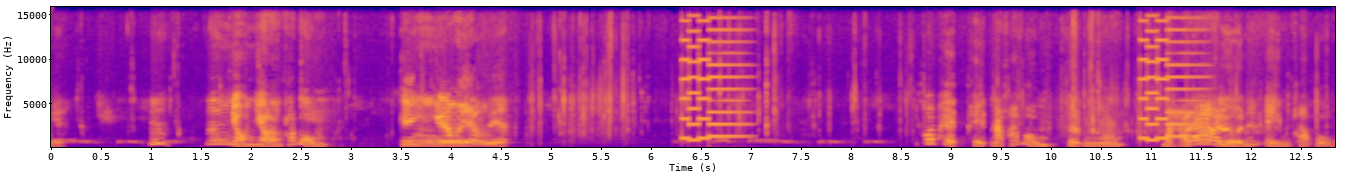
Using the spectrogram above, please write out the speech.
เนี่ยอืมอืมเหนียวเหนียวๆครับผม กินเงี้ยวอย่างเนี้ยก็เผ็ดเผ็ดนะครับผมเผ็ดเหมือนหมาล่าเลยนั่นเองครับผม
